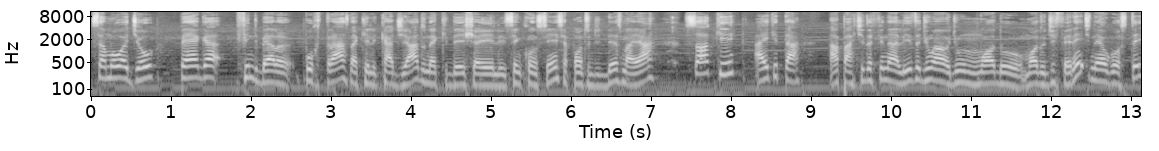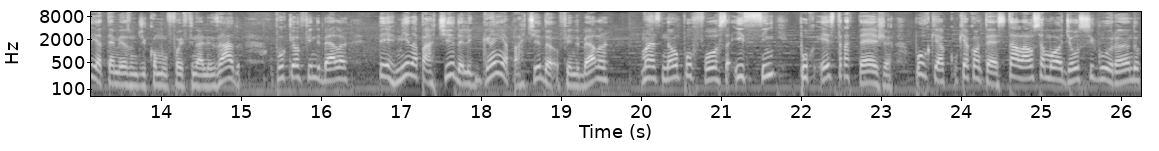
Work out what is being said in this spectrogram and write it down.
Samoa Joe pega Finn Balor por trás naquele cadeado, né, que deixa ele sem consciência a ponto de desmaiar. Só que aí que tá, a partida finaliza de, uma, de um modo, modo diferente, né? Eu gostei até mesmo de como foi finalizado, porque o Finn Balor termina a partida, ele ganha a partida, o Finn Balor, mas não por força, e sim por estratégia. Porque o que acontece? Está lá o Samoa Joe segurando,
